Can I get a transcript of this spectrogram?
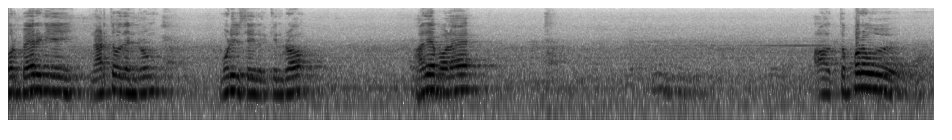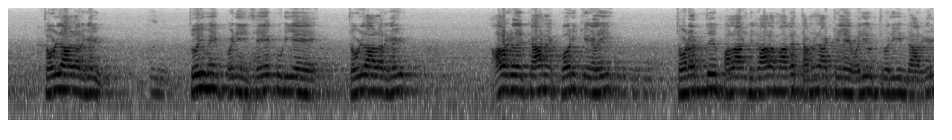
ஒரு பேரணியை நடத்துவதென்றும் முடிவு செய்திருக்கின்றோம். அதே போல் துப்புரவு தொழிலாளர்கள் தூய்மை பணி செய்யக்கூடிய தொழிலாளர்கள் அவர்களுக்கான கோரிக்கைகளை தொடர்ந்து பல ஆண்டு காலமாக தமிழ்நாட்டிலே வலியுறுத்தி வருகின்றார்கள்.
